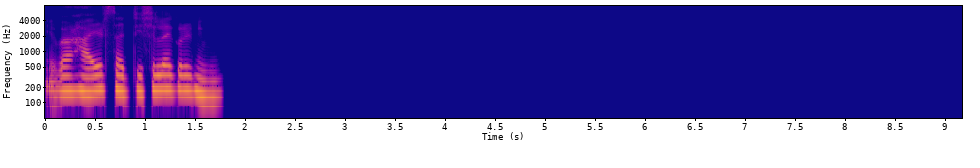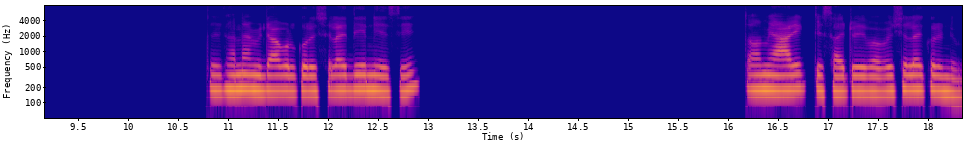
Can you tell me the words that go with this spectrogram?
এবার হাইয়ের সাইডটি সেলাই করে নিব। তো এখানে আমি ডাবল করে সেলাই দিয়ে নিয়েছি। তো আমি আরেকটি সাইডে এভাবে সেলাই করে নিব।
